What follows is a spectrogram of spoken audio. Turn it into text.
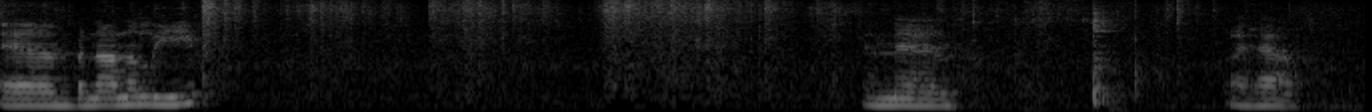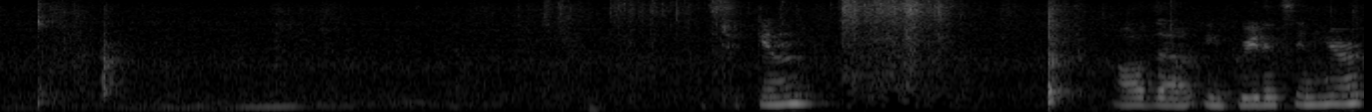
and banana leaf. And then I have chicken all the ingredients in here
